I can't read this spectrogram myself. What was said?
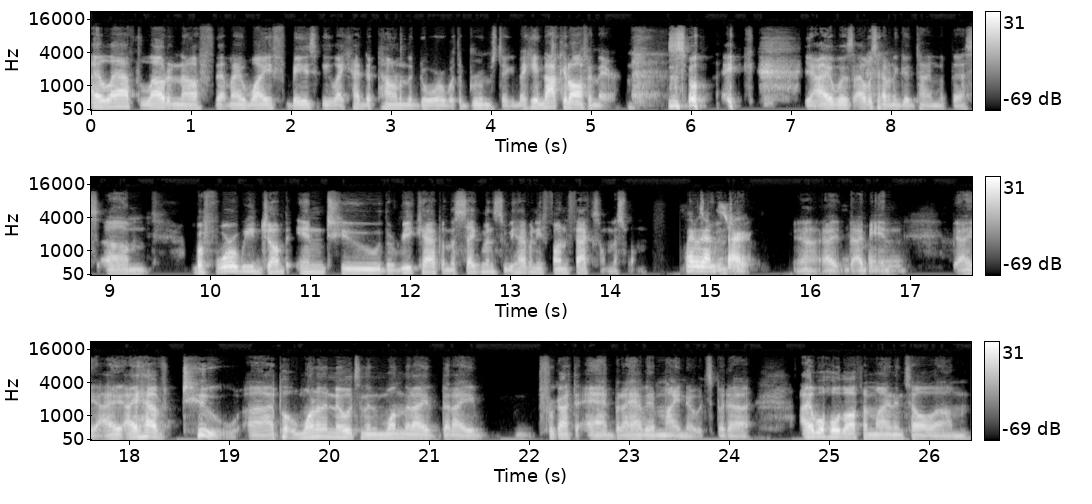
I laughed loud enough that my wife basically like had to pound on the door with a broomstick, like, "Hey, knock it off in there." so like, yeah, I was I was having a good time with this. Um, before we jump into the recap and the segments, do we have any fun facts on this one? Where do we want to start? Yeah, I, I mean, Mm. I, I, I have two. Uh, I put one in the notes and then one that I that I forgot to add, but I have it in my notes. But uh, I will hold off on mine until um,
